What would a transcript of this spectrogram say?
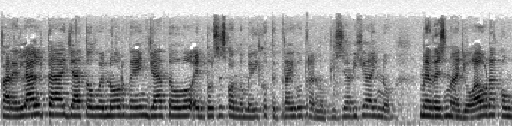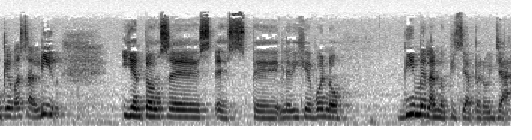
para el alta, ya todo en orden, ya todo. Entonces cuando me dijo, te traigo otra noticia, dije, ay, no, me desmayo, ¿ahora con qué va a salir? Y entonces este, le dije, bueno, dime la noticia, pero ya,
